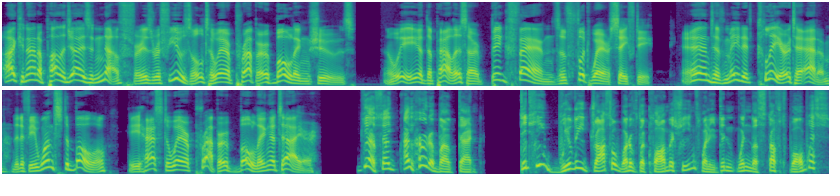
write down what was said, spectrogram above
I cannot apologize enough for his refusal to wear proper bowling shoes. We at the palace are big fans of footwear safety, and have made it clear to Adam that if he wants to bowl, he has to wear proper bowling attire. Yes, I, I heard about that. Did he really jostle one of the claw machines when he didn't win the stuffed walrus?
